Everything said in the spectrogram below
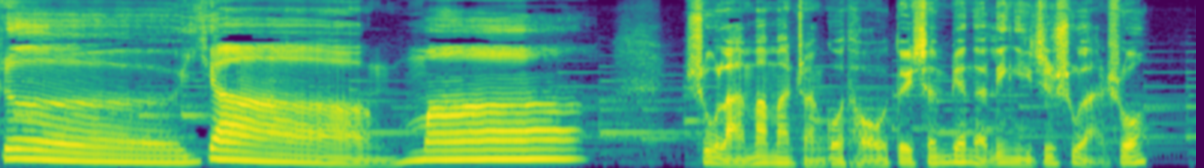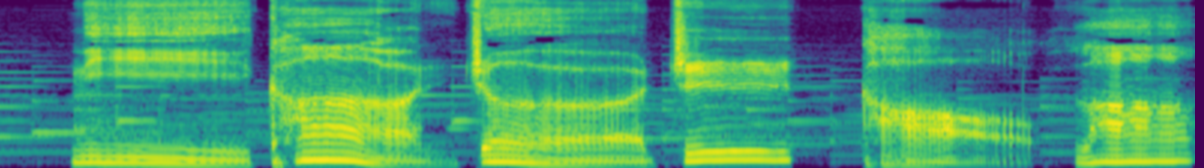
这样吗？”树懒慢慢转过头，对身边的另一只树懒说：“你看这只考拉，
